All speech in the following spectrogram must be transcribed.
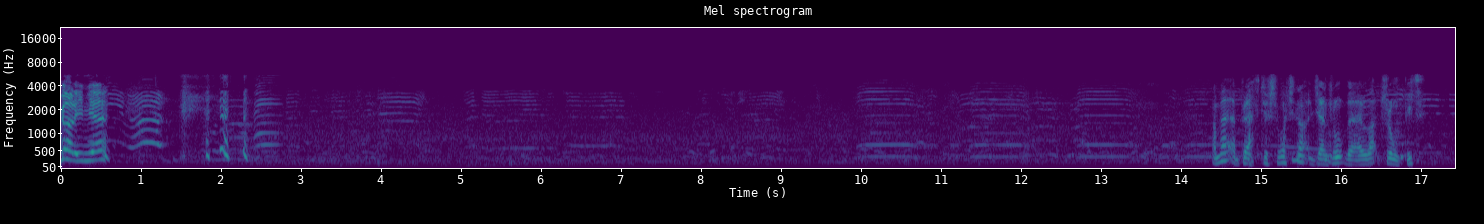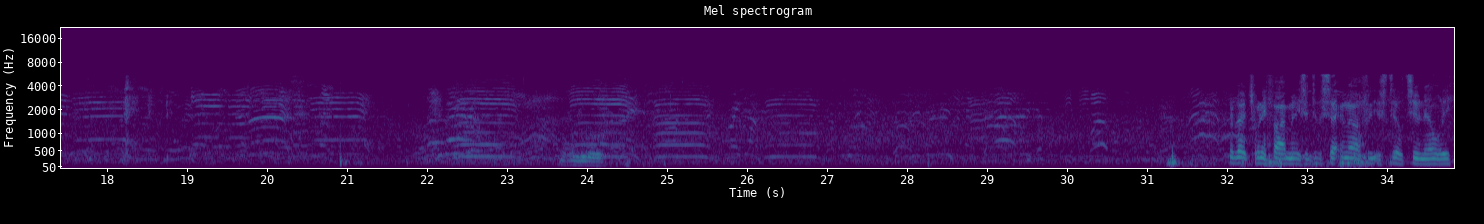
Got him? Yeah. I'm out of breath just watching that gentleman there with that trumpet. Ooh. We're about 25 minutes into the second half and it's still 2 0 Leek.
